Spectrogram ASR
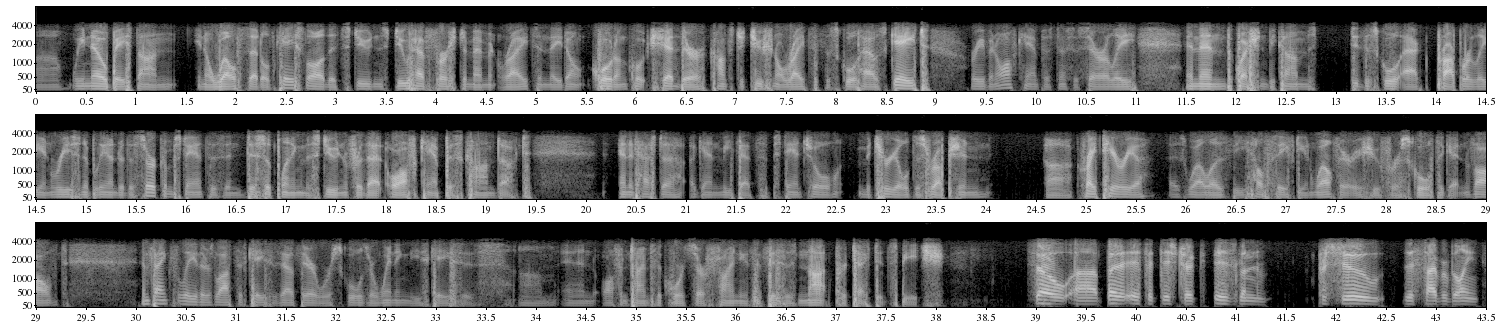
Uh, we know based on you know well settled case law that students do have First Amendment rights and they don't quote unquote shed their constitutional rights at the schoolhouse gate or even off campus necessarily. And then the question becomes did the school act properly and reasonably under the circumstances in disciplining the student for that off campus conduct? And it has to, again, meet that substantial material disruption uh, criteria as well as the health, safety, and welfare issue for a school to get involved. And thankfully, there's lots of cases out there where schools are winning these cases, um, and oftentimes the courts are finding that this is not protected speech. So, uh, but if a district is going to pursue this cyberbullying,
